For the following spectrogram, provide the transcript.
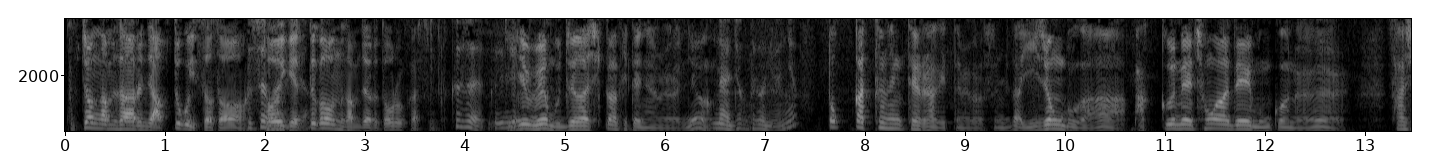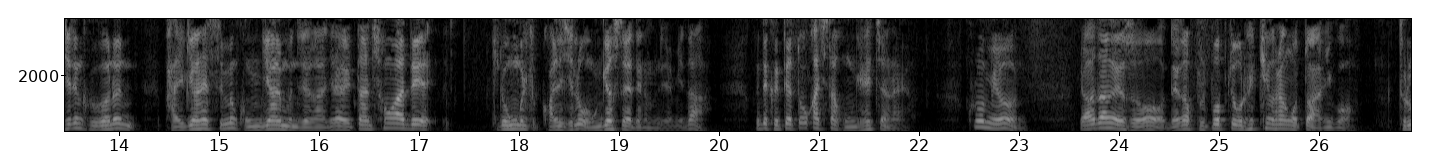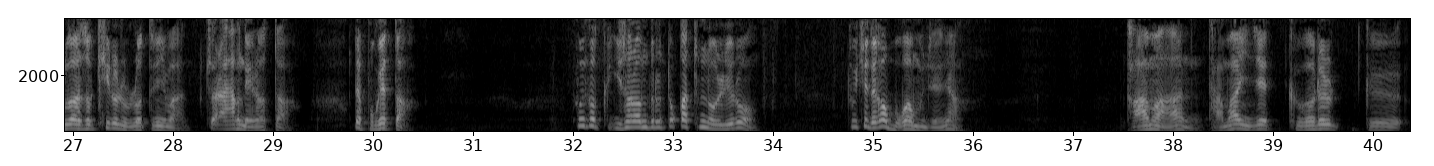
국정감사를 이제 앞두고 있어서 더 이게 뜨거운 감자로 떠오를 것 같습니다. 글쎄, 이게 왜 문제가 심각히 되냐면요. 네, 정태근 의원요. 똑같은 행태를 하기 때문에 그렇습니다. 이 정부가 박근혜 청와대 문건을 사실은 그거는 발견했으면 공개할 문제가 아니라 일단 청와대 기록물 관리실로 옮겼어야 되는 문제입니다. 근데 그때 똑같이 다 공개했잖아요. 그러면 야당에서 내가 불법적으로 해킹을 한 것도 아니고 들어가서 키를 눌렀더니만 쫙 내렸다. 근데 보겠다. 그러니까 이 사람들은 똑같은 논리로 도대체 내가 뭐가 문제냐? 다만 다만 이제 그거를 그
